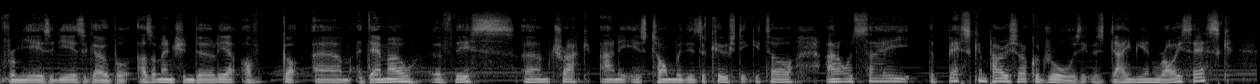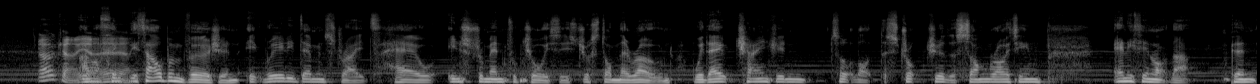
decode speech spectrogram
from years and years ago. But as I mentioned earlier, I've got um, a demo of this um, track, and it is Thom with his acoustic guitar. And I would say the best comparison I could draw is it was Damien Rice esque. Okay, yeah. And I think yeah. this album version, it really demonstrates how instrumental choices just on their own, without changing sort of like the structure, the songwriting, anything like that, can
